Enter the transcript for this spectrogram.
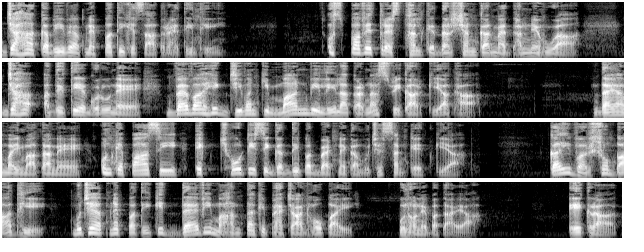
जहाँ कभी वे अपने पति के साथ रहती थीं। उस पवित्र स्थल के दर्शन कर मैं धन्य हुआ जहाँ अद्वितीय गुरु ने वैवाहिक जीवन की मानवीय लीला करना स्वीकार किया था। दयामयी माता ने उनके पास ही एक छोटी सी गद्दी पर बैठने का मुझे संकेत किया। कई वर्षों बाद ही मुझे अपने पति की दैवी महानता की पहचान हो पाई। उन्होंने बताया। एक रात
